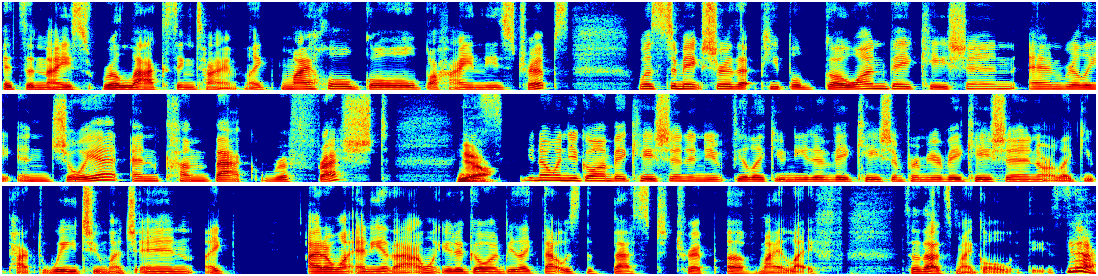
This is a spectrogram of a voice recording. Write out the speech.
it's a nice relaxing time. Like my whole goal behind these trips was to make sure that people go on vacation and really enjoy it and come back refreshed. Yeah. You know, when you go on vacation and you feel like you need a vacation from your vacation or like you packed way too much in, like, I don't want any of that. I want you to go and be like, that was the best trip of my life. So that's my goal with these. yeah.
